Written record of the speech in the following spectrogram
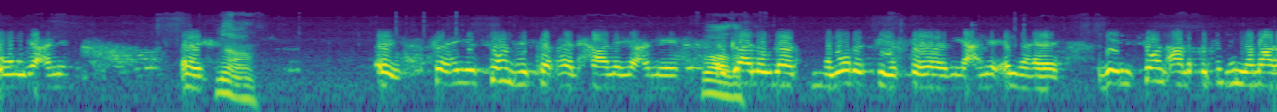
ويعني إي. نعم. اي فهي شلون هسه بهالحاله يعني. قالوا لازم ورث يصير يعني إنها زين شلون أنا قسم هن ما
